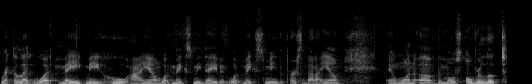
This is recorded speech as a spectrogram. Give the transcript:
recollect what made me who I am, what makes me David, what makes me the person that I am. And one of the most overlooked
